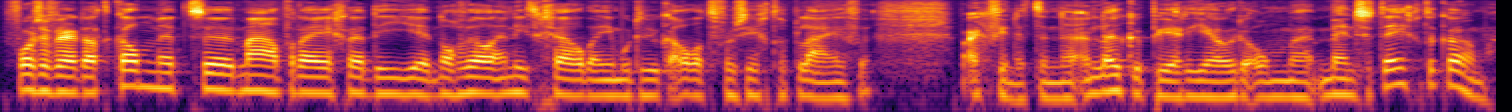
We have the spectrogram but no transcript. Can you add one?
Voor zover dat kan met maatregelen die nog wel en niet gelden. En je moet natuurlijk altijd voorzichtig blijven. Maar ik vind het een, een leuke periode om uh, mensen tegen te komen.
